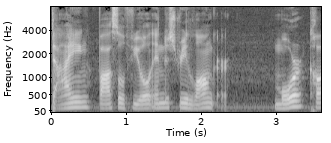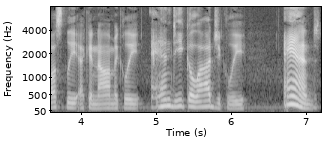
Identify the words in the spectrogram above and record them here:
dying fossil fuel industry longer, more costly economically and ecologically, and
